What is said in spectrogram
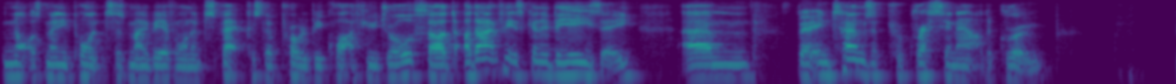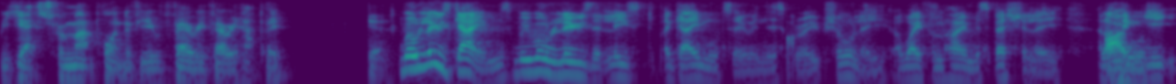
not as many points as maybe everyone would expect because there'll probably be quite a few draws. So I, I don't think it's going to be easy. Um, but in terms of progressing out of the group, yes, from that point of view, very, very happy. Yeah. We'll lose games. We will lose at least a game or two in this group, surely, away from home especially. And I, I think will- you,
